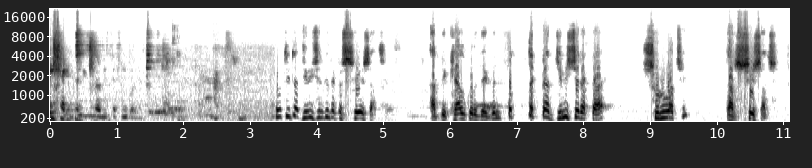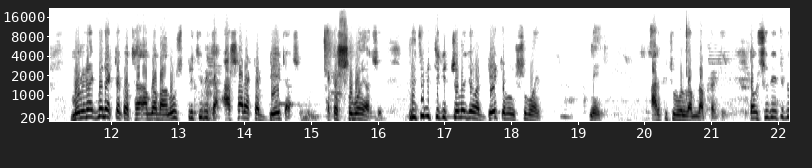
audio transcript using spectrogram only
এই কীভাবে বিশ্লেষণ করবেন? প্রতিটা জিনিসের কিন্তু একটা শেষ আছে। আপনি খেয়াল করে দেখবেন, প্রত্যেকটা জিনিসের একটা শুরু আছে, তার শেষ আছে। মনে রাখবেন একটা কথা, আমরা মানুষ পৃথিবীতে আসার একটা ডেট আছে, একটা সময় আছে। পৃথিবীর থেকে চলে যাওয়ার ডেট এবং সময় নেই। আর কিছু বললাম না আপনাকে। তবে শুধু এটুকু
